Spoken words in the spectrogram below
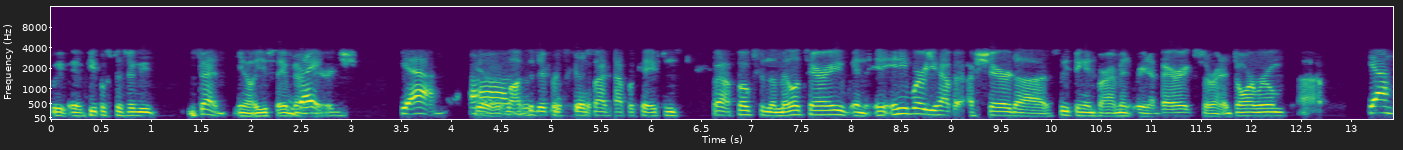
We people specifically said, you know, you saved our Right. marriage. Yeah, Yeah, um, Lots of different that's good. size applications. Uh, folks in the military, in, in anywhere you have a, a shared uh, sleeping environment, or in a barracks or in a dorm room. Uh, yeah.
